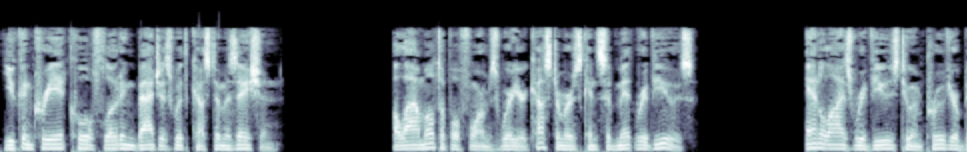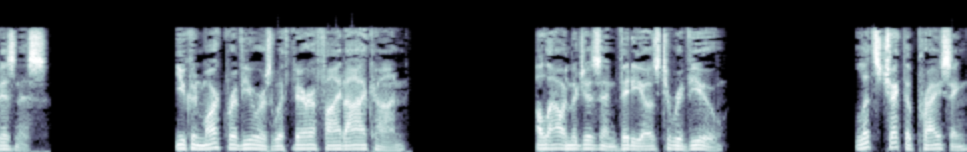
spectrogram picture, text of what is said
You can create cool floating badges with customization. Allow multiple forms where your customers can submit reviews. Analyze reviews to improve your business. You can mark reviewers with verified icon. Allow images and videos to review. Let's check the pricing.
